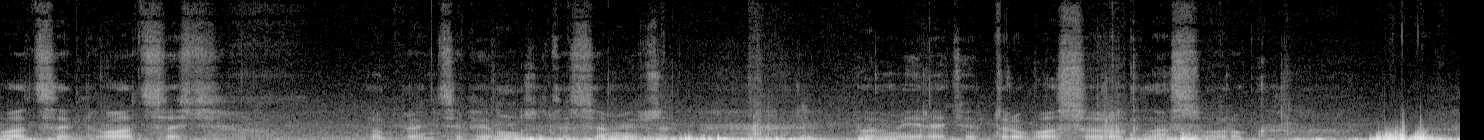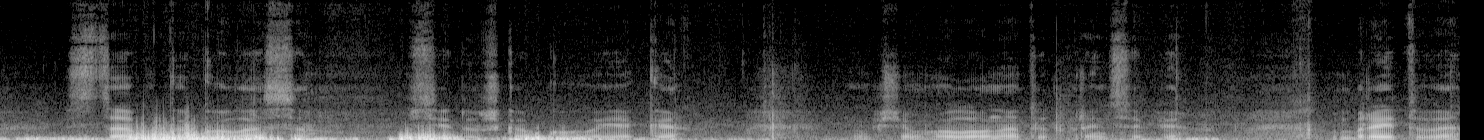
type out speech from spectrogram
20-20 ну в принципі можете самі вже поміряти. Труба 40 на 40 степка, колеса, сідушка в кого яке. В общем головне тут в принципі бритви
